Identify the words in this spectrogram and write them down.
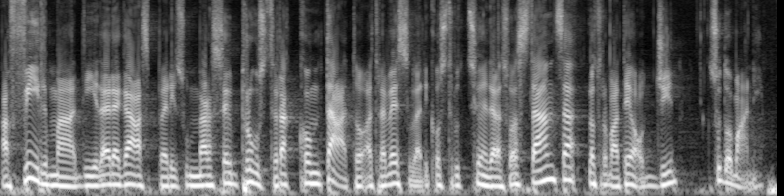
a firma di Ilaria Gaspari su Marcel Proust raccontato attraverso la ricostruzione della sua stanza lo trovate oggi su domani.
